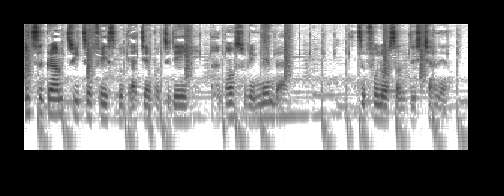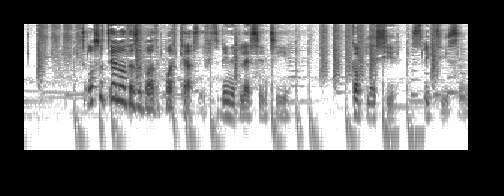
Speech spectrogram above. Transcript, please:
Instagram, Twitter, Facebook at Gem for Today, and also remember to follow us on this channel. To also tell others about the podcast if it's been a blessing to you. God bless you. Speak to you soon.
